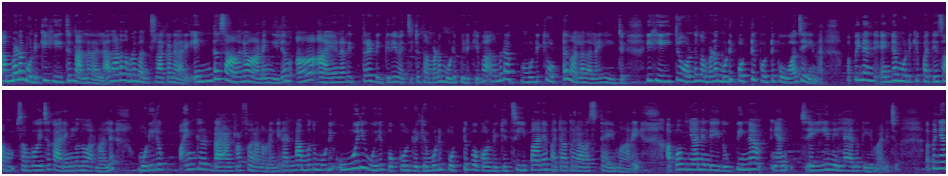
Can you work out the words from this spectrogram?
നമ്മുടെ മുടിക്ക് ഹീറ്റ് നല്ലതല്ല. അതാണ് നമ്മൾ മനസ്സിലാക്കേണ്ട കാര്യം. എന്ത് സാധനമാണെങ്കിലും ആ അയണർ ഇത്ര ഡിഗ്രി വെച്ചിട്ട് നമ്മുടെ മുടി പിടിക്കുമ്പോൾ നമ്മുടെ മുടിക്ക് ഒട്ടും നല്ലതല്ല ഹീറ്റ് ഈ ഹീറ്റ് കൊണ്ട് നമ്മുടെ മുടി പൊട്ടി പൊട്ടി പോവുക ചെയ്യുന്നത് അപ്പോൾ പിന്നെ എന്റെ മുടിക്ക് പറ്റിയ സംഭവിച്ച കാര്യങ്ങളെന്ന് പറഞ്ഞാൽ മുടിയിൽ ഭയങ്കര ഡാൻഡ്രഫ് വരാൻ തുടങ്ങി. രണ്ടാമത് മുടി ഊരി ഊരി പൊക്കോണ്ടിരിക്കുക മുടി പൊട്ടി പൊക്കോണ്ടിരിക്കുക ചീപ്പാനേ പറ്റാത്തൊരവസ്ഥയായി മാറി. അപ്പം ഞാൻ എന്ത് ചെയ്തു? പിന്നെ ഞാൻ ചെയ്യുന്നില്ല എന്ന് തീരുമാനിച്ചു. അപ്പം ഞാൻ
